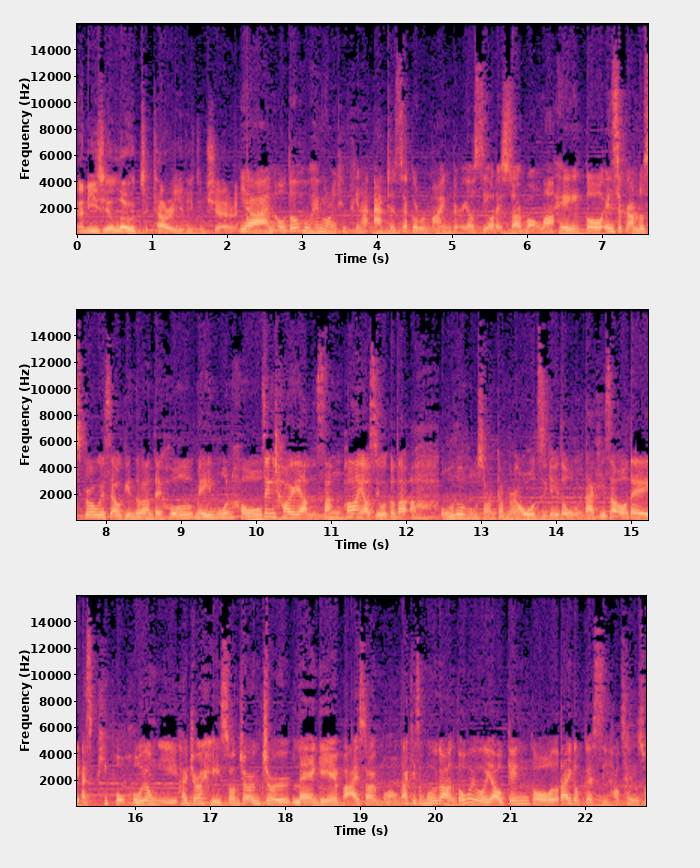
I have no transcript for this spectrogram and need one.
an easier load to carry if you can share it. Yeah，and 我都好希望呢条片系 act as 一个 reminder。有时我哋上网啦，喺个 Instagram 度 scroll 嘅時候，見到人哋好美滿、好精彩嘅人生，可能有時會覺得啊，我都好想咁樣，我自己都會。但係其實我哋 as people 好容易係將喜訊、將最靚嘅嘢擺上網，但係其實每個人都會有經過低谷嘅時候，情緒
